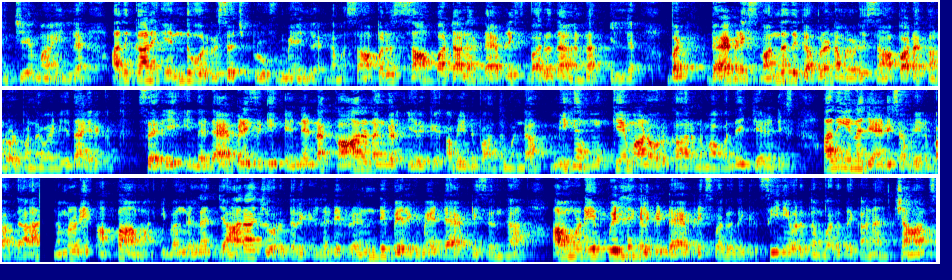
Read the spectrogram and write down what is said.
நிச்சயமாக இல்லை. அதுக்கான எந்த ஒரு ரிசர்ச் ப்ரூஃபுமே இல்லை. நம்ம சாப்பிட்ற சாப்பாட்டால் டயபெட்டிஸ் வருதான்றா இல்லை. பட் டயபெட்டிஸ் வந்ததுக்கு அப்புறம் நம்மளுடைய சாப்பாடை கண்ட்ரோல் பண்ண வேண்டியதாக இருக்குது சரி இந்த டயபெட்டிஸுக்கு என்னென்ன காரணங்கள் இருக்குது அப்படின்னு பார்த்தோம்னா மிக முக்கியமான ஒரு காரணமாக வந்து ஜெனடிக்ஸ் அது என்ன ஜெனடிக்ஸ் அப்படின்னு பார்த்தா நம்மளுடைய அப்பா அம்மா இவங்களில் யாராச்சும் ஒருத்தருக்கு இல்லாட்டி ரெண்டு பேருக்குமே டயபிட்டிஸ் இருந்தால் அவங்களுடைய பிள்ளைகளுக்கு டயபிட்டிஸ் வர்றதுக்கு சீனி வருத்தம் வர்றதுக்கான சான்ஸ்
